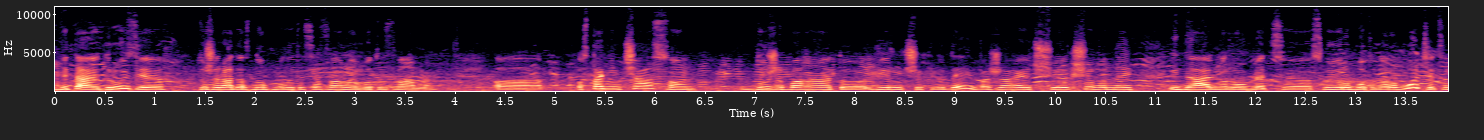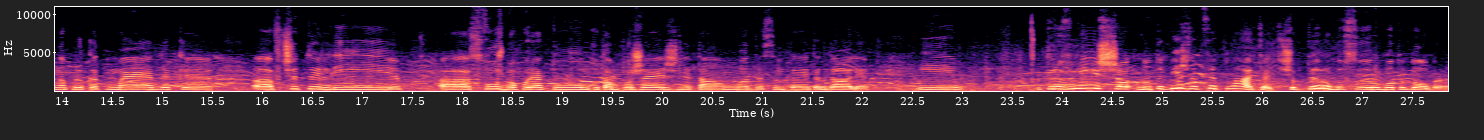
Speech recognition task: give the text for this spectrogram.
Вітаю, друзі! Дуже рада знову молитися з вами і бути з вами. Останнім часом дуже багато віруючих людей вважають, що якщо вони ідеально роблять е, свою роботу на роботі, це, наприклад, медики, е, вчителі, е, служба порятунку, там пожежні, там ДСНТ і так далі. І ти розумієш, що ну тобі ж за це платять, щоб ти робив свою роботу добре.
